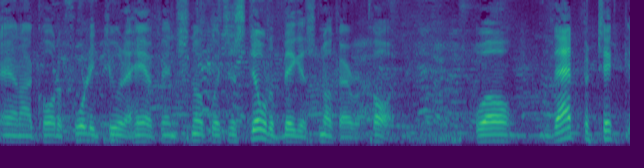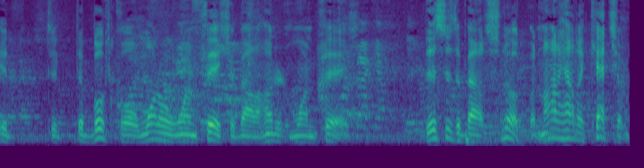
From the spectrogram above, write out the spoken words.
and I caught a 42 and a half inch snook, which is still the biggest snook I ever caught. Well, that particular, the, the book's called 101 Fish, about 101 fish. This is about snook, but not how to catch them.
